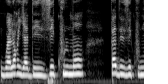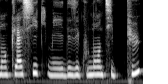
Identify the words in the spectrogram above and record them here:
ou alors il y a des écoulements, pas des écoulements classiques, mais des écoulements type pu,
